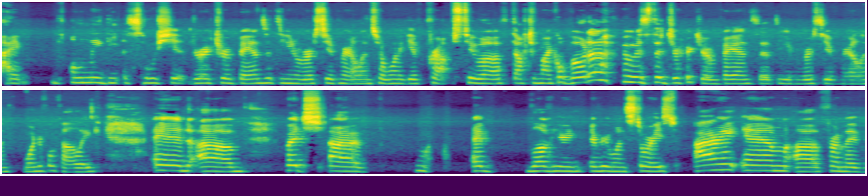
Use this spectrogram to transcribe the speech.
I only the associate director of bands at the University of Maryland. So I want to give props to uh, Dr. Michael Votta, who is the director of bands at the University of Maryland, wonderful colleague. And um, but uh, I love hearing everyone's stories. I am uh, from a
